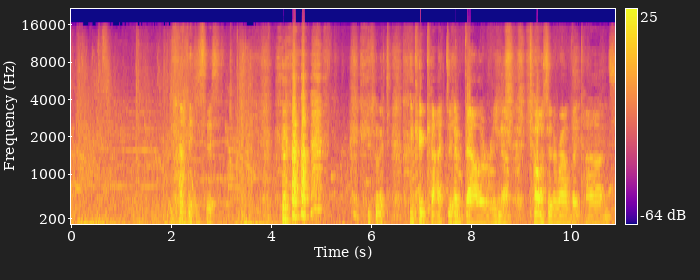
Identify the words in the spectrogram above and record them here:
What is this? you looked like a goddamn ballerina tossing around batons.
